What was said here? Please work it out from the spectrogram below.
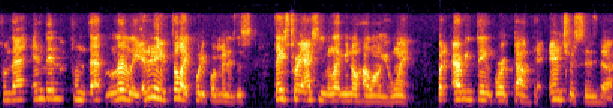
from that ending, from that literally, it didn't even feel like 44 minutes. This, thanks for actually even letting me know how long it went. But everything worked out. The entrances, the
